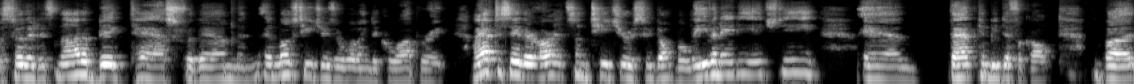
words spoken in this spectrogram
so that it's not a big task for them. And, and, most teachers are willing to cooperate. I have to say there are some teachers who don't believe in ADHD and that can be difficult. But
